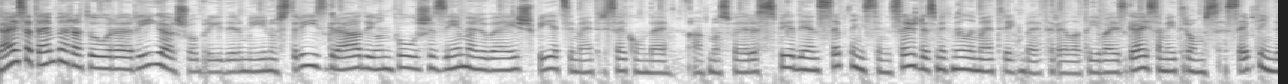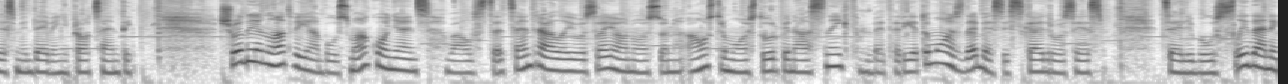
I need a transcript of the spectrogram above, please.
Gaisa temperatūra Rīgā šobrīd ir mīnus 3 grādi un pūša ziemeļu vējš 5 m2. Atmosfēras spiediens 760 mm, bet relatīvais gaisa mitrums 79%. Šodien Latvijā būs mākoņains, valsts centrālajos rajonos un austrumos turpinās snikt, bet rietumos debesis skaidrosies. Ceļi būs slideni,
